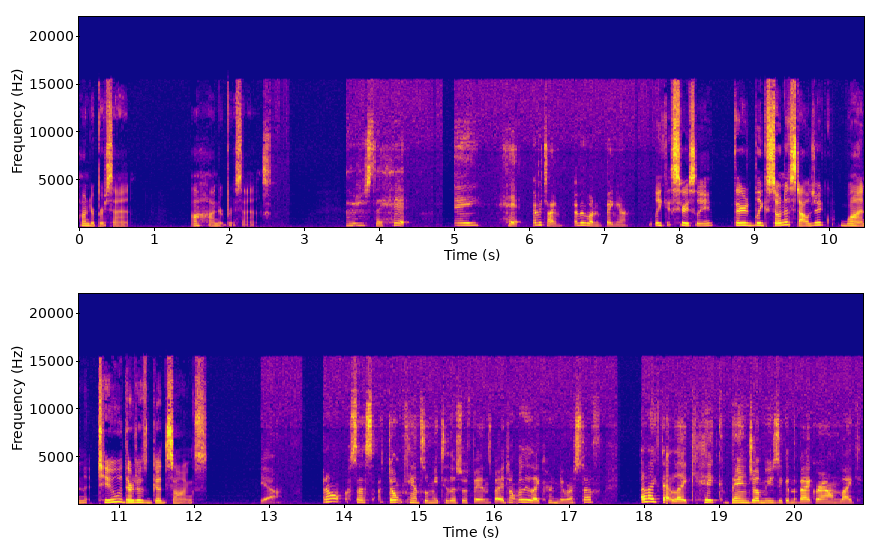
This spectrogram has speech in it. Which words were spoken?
100%. 100%. They're just a hit. A hit. Every time. Everyone banger. Like seriously, they're like so nostalgic. One, two, they're just good songs. Yeah. I don't sus- don't cancel me Taylor Swift fans, but I don't really like her newer stuff. I like that like hick banjo music in the background, like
